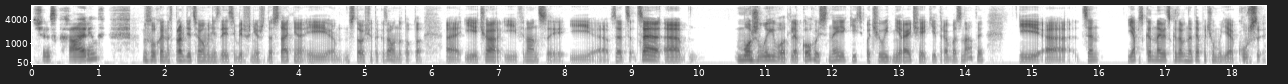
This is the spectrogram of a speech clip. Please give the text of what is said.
через хайрінг. Ну, слухай, насправді цього мені здається більше, ніж достатньо. І ем, з того, що ти казав, ну тобто е, і HR, і фінанси, і е, все це це е, можливо для когось не якісь очевидні речі, які треба знати. І це я б навіть сказав не те, по чому є курси.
